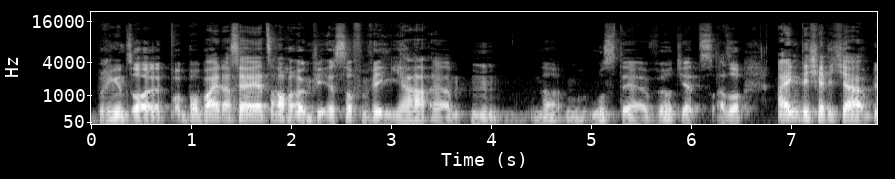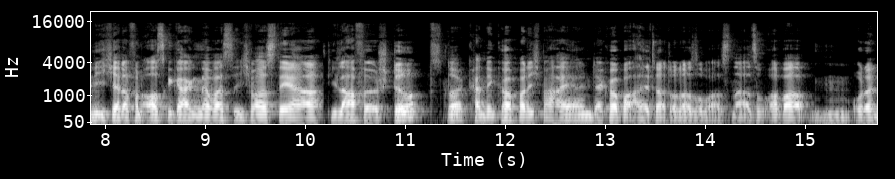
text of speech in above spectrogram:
bringen soll. Wobei das ja jetzt auch irgendwie ist, so von wegen, ja, ähm, hm, ne, muss der Wirt jetzt, also eigentlich hätte ich ja, bin ich ja davon ausgegangen, ne, weiß ich was, der, die Larve stirbt, ne, kann den Körper nicht mehr heilen, der Körper altert oder sowas, ne, also, aber, hm, oder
